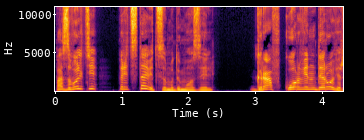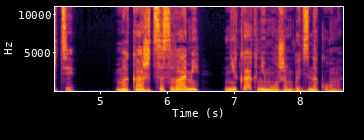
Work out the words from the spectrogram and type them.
Позвольте представиться, мадемуазель. Граф Корвин де Роверти. Мы, кажется, с вами никак не можем быть знакомы.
